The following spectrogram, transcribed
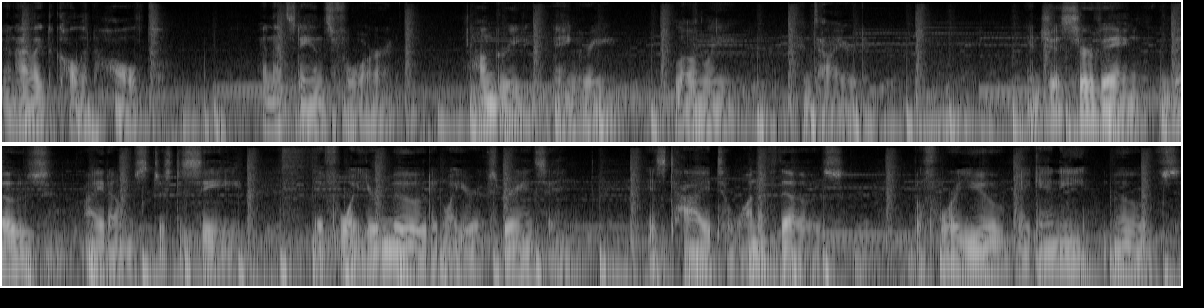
And I like to call it HALT, and that stands for hungry, angry, lonely, and tired. And just surveying those items just to see if what your mood and what you're experiencing is tied to one of those before you make any moves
